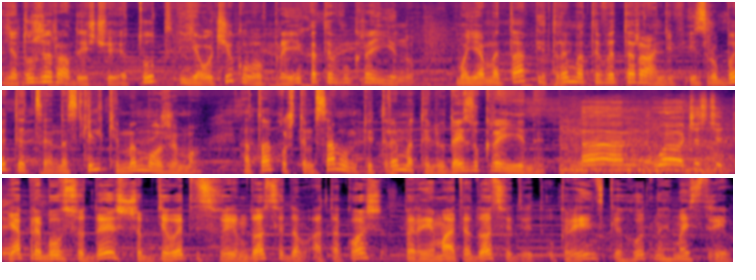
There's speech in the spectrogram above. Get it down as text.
Я дуже радий, що я тут, і я очікував приїхати в Україну. Моя мета підтримати ветеранів і зробити це наскільки ми можемо, а також тим самим підтримати людей з України. Я прибув сюди, щоб ділитися своїм досвідом, а також переймати досвід від українських гутних майстрів.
